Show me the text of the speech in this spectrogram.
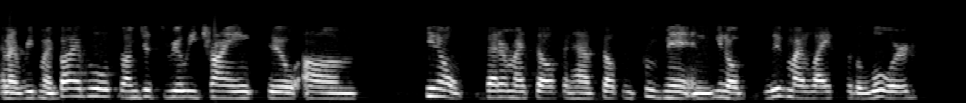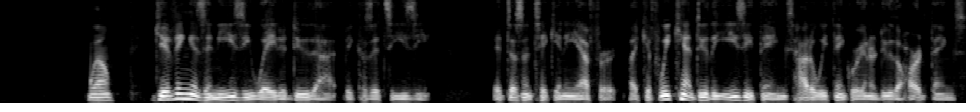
And i read my bible. So i'm just really trying to um you know better myself and have self improvement and you know live my life for the lord. Well giving is an easy way to do that because it's easy it doesn't take any effort like if we can't do the easy things how do we think we're going to do the hard things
